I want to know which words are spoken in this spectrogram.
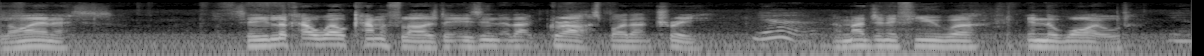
Lioness. See, look how well camouflaged it is into that grass by that tree. yeah. Imagine if you were in the wild Yeah.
